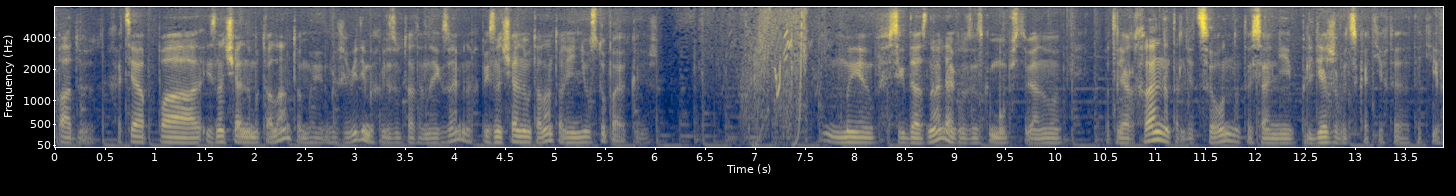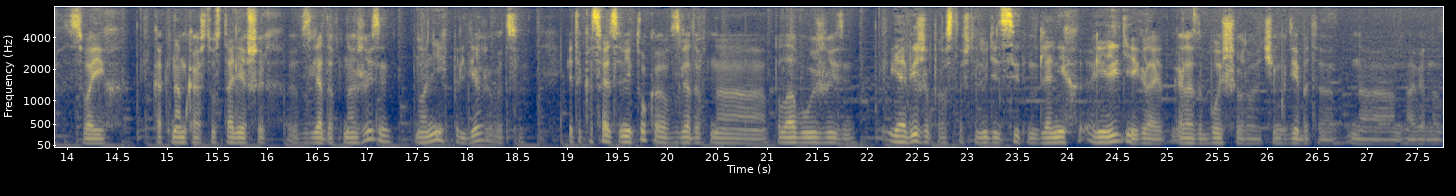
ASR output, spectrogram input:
падают. Хотя по изначальному таланту, мы, мы же видим их результаты на экзаменах, по изначальному таланту они не уступают, конечно мы всегда знали о грузинском обществе, оно патриархально, традиционно, то есть они придерживаются каких-то таких своих, как нам кажется, устаревших взглядов на жизнь, но они их придерживаются. Это касается не только взглядов на половую жизнь. Я вижу просто, что люди действительно, для них религия играет гораздо большую роль, чем где бы то на, наверное,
